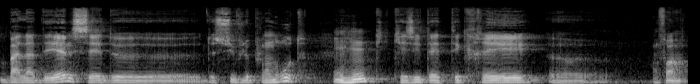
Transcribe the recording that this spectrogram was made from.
Bah, L'ADN, c'est de, de suivre le plan de route. Mhm. Kézit a été créé, euh, enfin,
